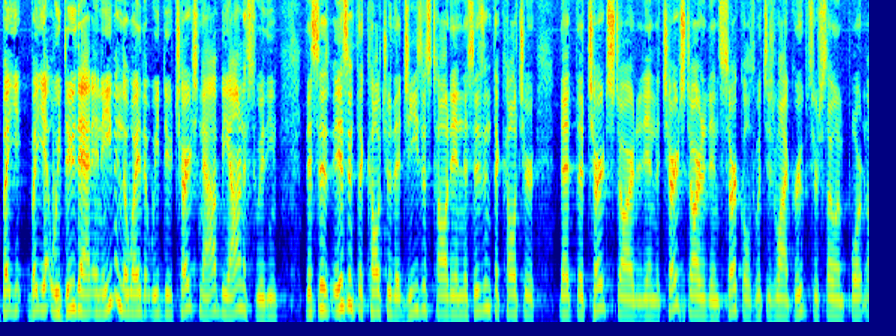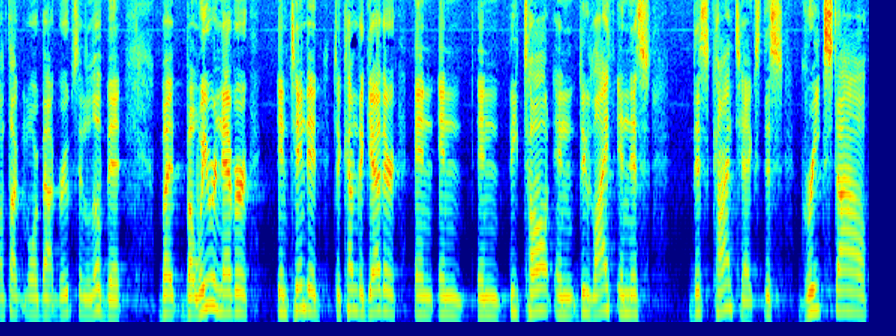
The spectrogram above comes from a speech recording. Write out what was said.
but, but yet we do that, and even the way that we do church now, I'll be honest with you, this is, isn't the culture that Jesus taught in. This isn't the culture that the church started in. The church started in circles, which is why groups are so important. I'll talk more about groups in a little bit. But, but we were never intended to come together and, and, and be taught and do life in this, this context, this Greek style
